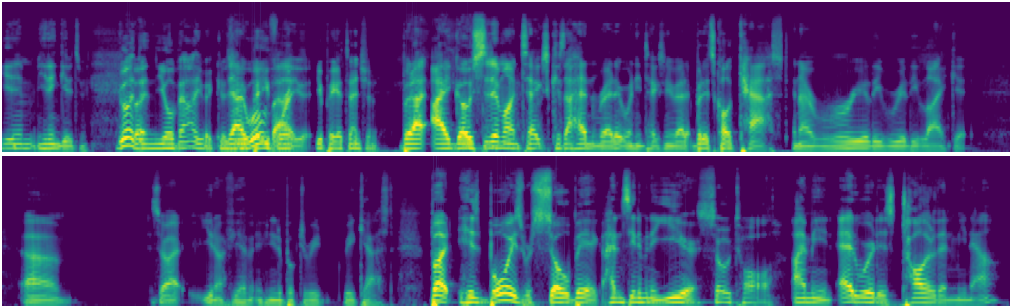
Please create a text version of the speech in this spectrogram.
he didn't he didn't give it to me Good, but- then you'll value it because I you will value it. it. You pay attention. but I, I ghosted him on text because I hadn't read it when he texted me about it. But it's called Cast, and I really, really like it. Um, so I, you know, if you haven't, if you need a book to read, read Cast. But his boys were so big. I hadn't seen him in a year. So tall. I mean, Edward is taller than me now,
